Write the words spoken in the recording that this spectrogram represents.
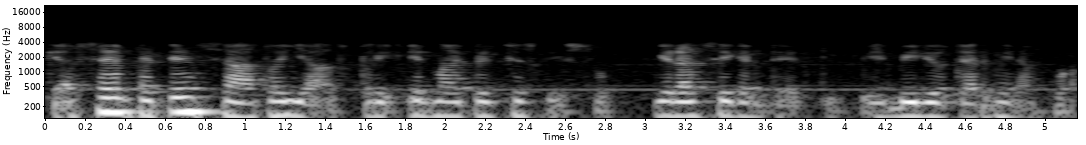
che ha sempre pensato agli altri e mai per se stesso. Grazie credenti, il video termina qua.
